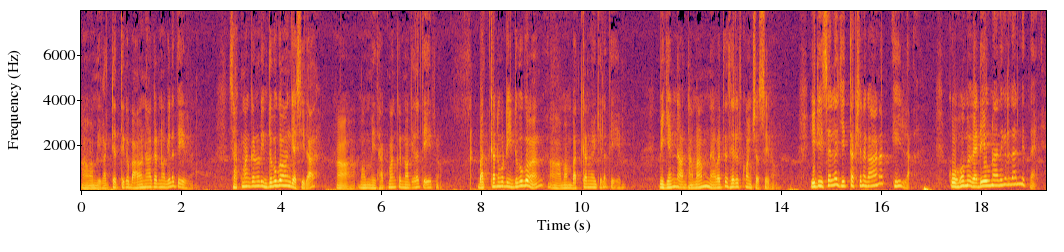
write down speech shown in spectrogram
ආ මම මේ කට්ටියත් එක්ක භාවනා කරනවා කියලා තේරෙනවා. සක්මන් කරනකොට ඉඳපු ගමන් ගැසිලා ආ මම මේ සක්මන් කරනවා කියලා තේරෙනවා. බත් කනකොට ඉඳපු ගමන් ආ මම බත් කරනවා කියලා තේරෙනවා. මේ කියන්නේ තමම් නැවත සෙල්ෆ් කොන්ෂස් වෙනවා. ඊට ඉස්සෙල්ලා චිත්තක්ෂණ ගානක් ගිහිල්ලා. කොහොම වැඩේ වුණාද කියලා දන්නෙත් නැහැ.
